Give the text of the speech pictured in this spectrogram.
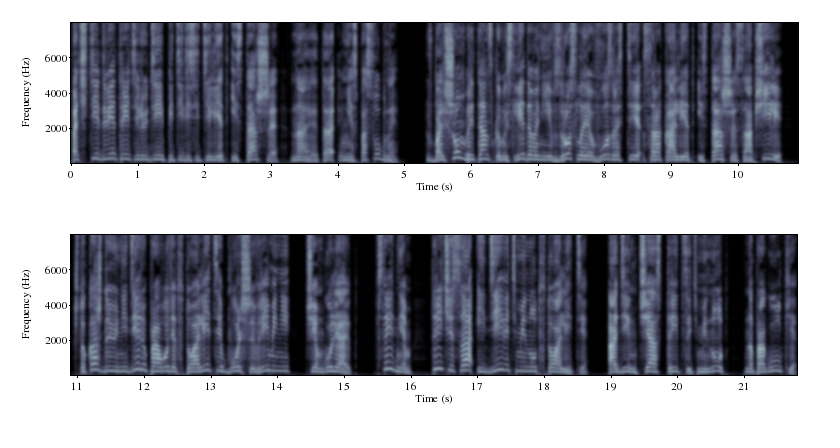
Почти две трети людей 50 лет и старше на это не способны. В большом британском исследовании взрослые в возрасте 40 лет и старше сообщили, что каждую неделю проводят в туалете больше времени, чем гуляют. В среднем 3 часа и 9 минут в туалете, 1 час 30 минут на прогулке.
